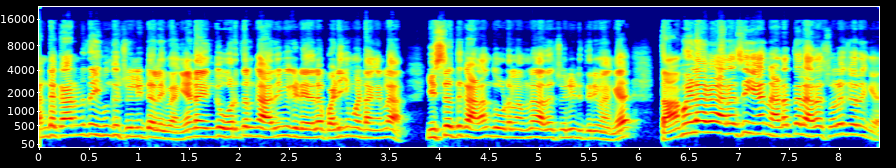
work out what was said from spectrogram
அந்த காரணத்தை இவங்க சொல்லிட்டு அலைவாங்க. ஏன்னா இங்கே ஒருத்தருங்க அறிவு கிடையாதுல படிக்க மாட்டாங்கல்ல. இஷ்டத்துக்கு அளந்து விடலாம்ல. அதை சொல்லிட்டு தெரிவாங்க. தமிழக அரசு ஏன் நடத்தலை? அதை சொல்ல சொல்லுங்க.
